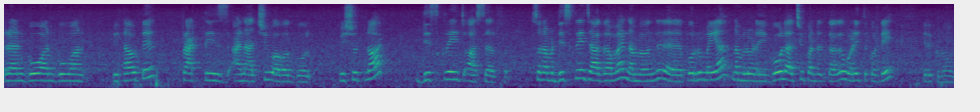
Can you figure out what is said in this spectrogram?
run go on go on we have to practice and achieve our goal we should not discourage our self so நம்ம டிஸ்கரேஜ் ஆகாமல் நம்ம வந்து பொறுமையாக நம்மளுடைய கோலை அச்சீவ் பண்ணுறதுக்காக உழைத்து கொண்டே இருக்கணும்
